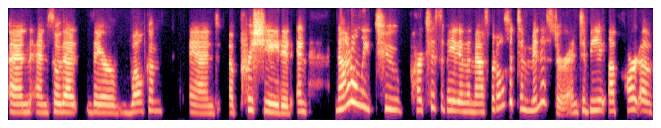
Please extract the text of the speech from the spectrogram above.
And and so that they're welcome and appreciated and not only to participate in the mass but also to minister and to be a part of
